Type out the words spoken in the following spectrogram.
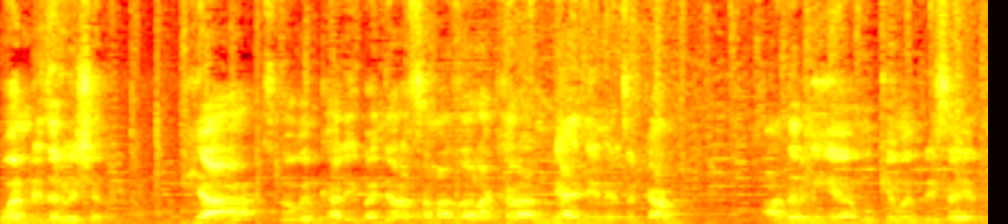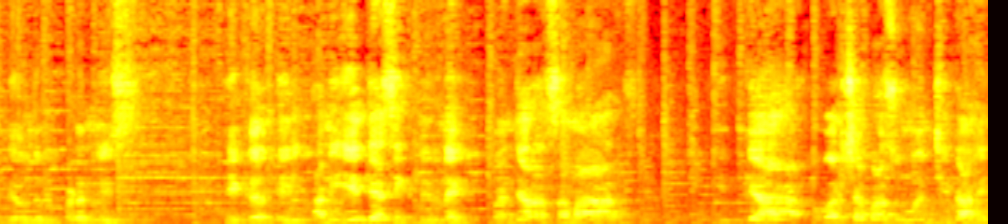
वन रिझर्वेशन ह्या स्लोगनखाली बंजारा समाजाला खरा न्याय देण्याचं काम आदरणीय मुख्यमंत्री साहेब देवेंद्र फडणवीस हे करतील. आणि ऐतिहासिक निर्णय बंजारा समाज इतक्या वर्षापासून वंचित आहे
